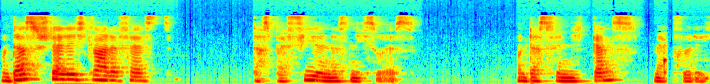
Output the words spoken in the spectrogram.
Und das stelle ich gerade fest, dass bei vielen das nicht so ist. Und das finde ich ganz merkwürdig.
